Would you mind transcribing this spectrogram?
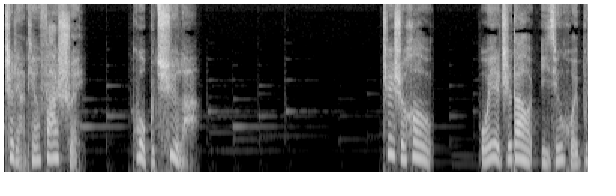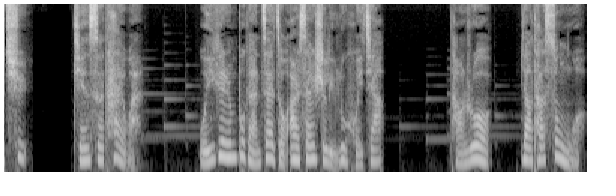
这两天发水，过不去了。这时候，我也知道已经回不去，天色太晚，我一个人不敢再走二三十里路回家。倘若要他送我，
